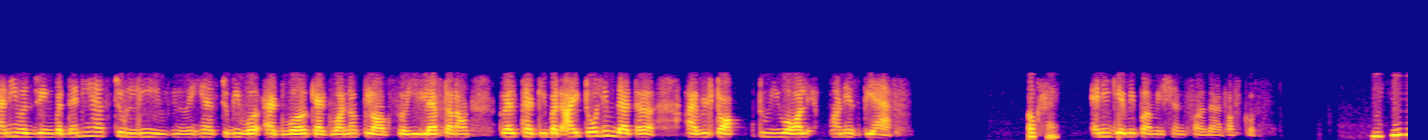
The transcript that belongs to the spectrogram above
and he was doing but then he has to leave. He has to be at work at one o'clock so he left around 12:30 but I told him that uh, I will talk to you all on his behalf. Okay. And he gave me permission for that of course. Mhm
